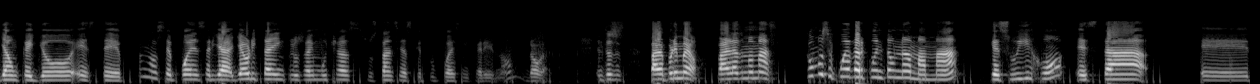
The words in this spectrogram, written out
y aunque yo, este, pues, no sé, pueden ser ya, ya ahorita incluso hay muchas sustancias que tú puedes ingerir, ¿no? Drogas. Entonces, para primero, para las mamás, ¿cómo se puede dar cuenta una mamá que su hijo está, eh,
